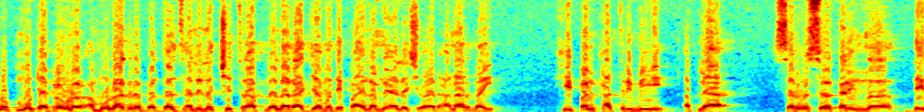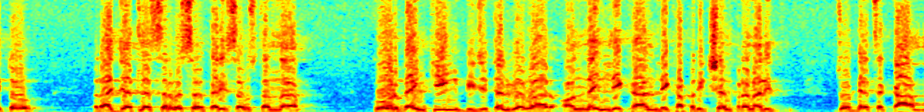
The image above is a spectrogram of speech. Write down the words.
खूप मोठ्या प्रमाणावर अमूलाग्र बदल झालेलं चित्र आपल्याला राज्यामध्ये पाहायला मिळाल्याशिवाय राहणार नाही. ही पण खात्री मी आपल्या सर्व सहकारींना देतो. राज्यातल्या सर्व सहकारी संस्थांना कोर बँकिंग डिजिटल व्यवहार ऑनलाईन लेखान लेखापरीक्षण प्रणाली जोडण्याचं काम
